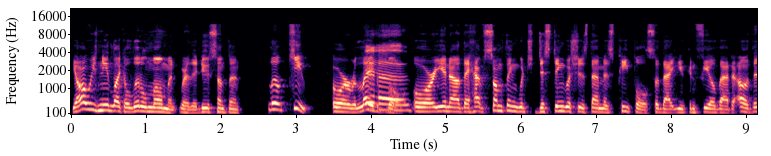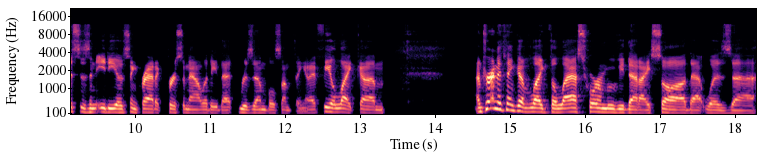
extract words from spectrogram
you always need like a little moment where they do something a little cute or relatable, Yeah. or you know, they have something which distinguishes them as people, so that you can feel that oh, this is an idiosyncratic personality that resembles something. And I feel like um, I'm trying to think of like the last horror movie that I saw that was uh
